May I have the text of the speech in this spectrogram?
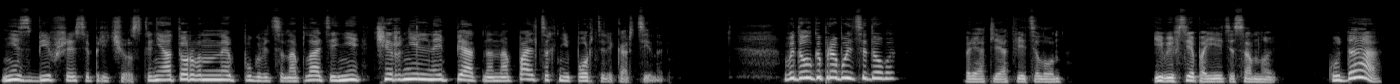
Ни сбившаяся прическа, ни оторванная пуговица на платье, ни чернильные пятна на пальцах не портили картины. «Вы долго пробудете дома?» «Вряд ли», — ответил он. «И вы все поедете со мной». «Куда?»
